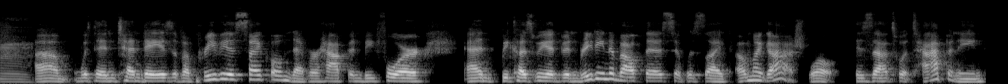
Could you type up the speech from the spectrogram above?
Mm. Um, within ten days of a previous cycle, never happened before. And because we had been reading about this, it was like, oh my gosh, well, is that's what's happening?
